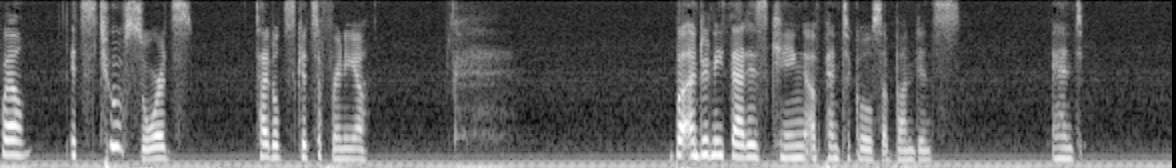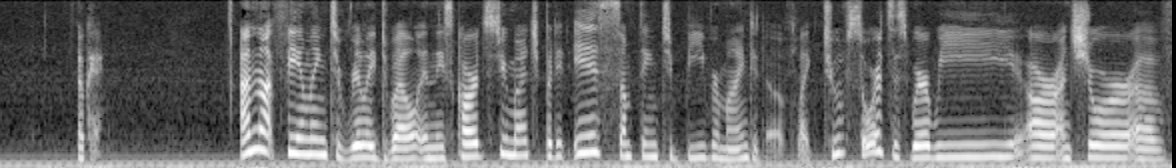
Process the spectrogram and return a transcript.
Well, it's Two of Swords, titled Schizophrenia. But underneath that is King of Pentacles, Abundance. And, okay. I'm not feeling to really dwell in these cards too much, but it is something to be reminded of. Like, Two of Swords is where we are unsure of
